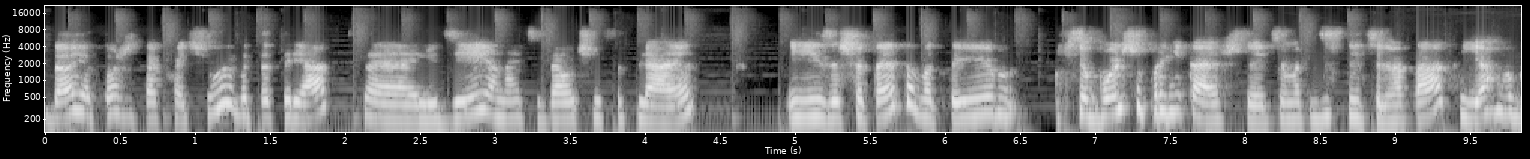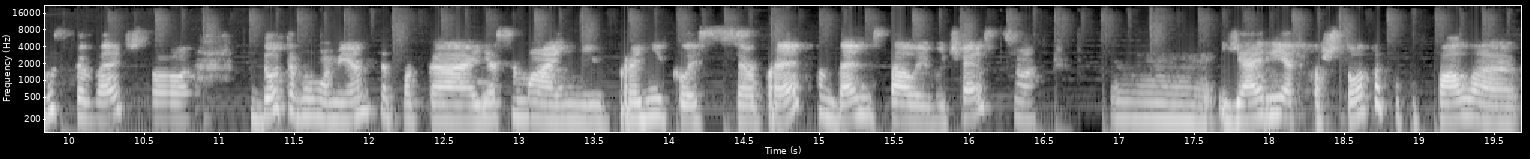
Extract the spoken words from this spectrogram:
да, я тоже так хочу. И вот эта реакция людей, она тебя очень цепляет. И за счет этого ты все больше проникаешься этим. Это действительно так. Я могу сказать, что до того момента, пока я сама не прониклась проектом, да, не стала его частью, я редко что-то покупала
